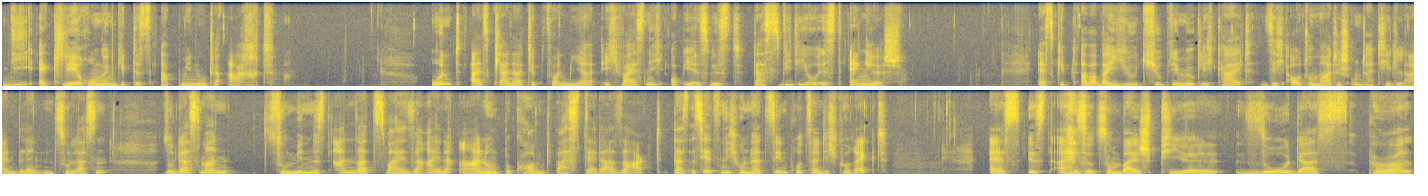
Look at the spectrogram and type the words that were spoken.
Die Erklärungen gibt es ab Minute 8. Und als kleiner Tipp von mir, ich weiß nicht, ob ihr es wisst, das Video ist Englisch. Es gibt aber bei YouTube die Möglichkeit, sich automatisch Untertitel einblenden zu lassen, sodass man zumindest ansatzweise eine Ahnung bekommt, was der da sagt. Das ist jetzt nicht 110%ig korrekt. Es ist also zum Beispiel so, dass Pearl,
